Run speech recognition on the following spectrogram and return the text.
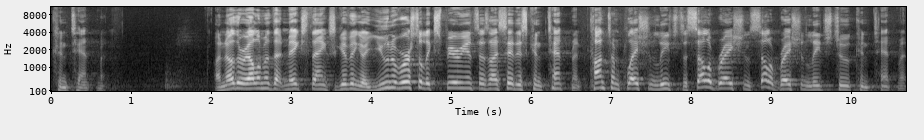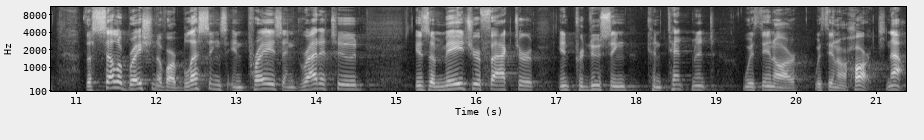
contentment. Another element that makes Thanksgiving a universal experience, as I said, is contentment. Contemplation leads to celebration, celebration leads to contentment. The celebration of our blessings in praise and gratitude is a major factor in producing contentment within our, within our hearts. Now,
